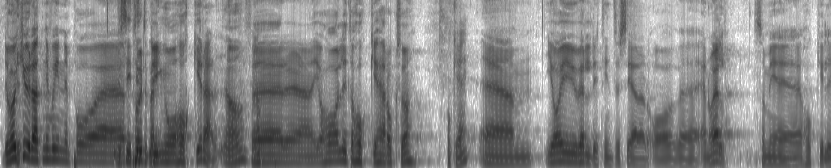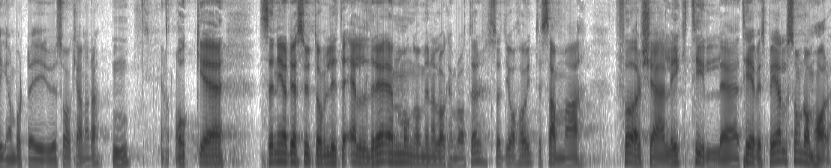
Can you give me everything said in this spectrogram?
det var kul att ni var inne på eh, pudding med- och hockey där. Ja. För eh, jag har lite hockey här också. Okej. Ehm, jag är ju väldigt intresserad av eh, NHL, som är hockeyligan borta i USA och Kanada. Och eh, sen är jag dessutom lite äldre än många av mina lagkamrater, så att jag har inte samma förkärlek till eh, tv-spel som de har.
